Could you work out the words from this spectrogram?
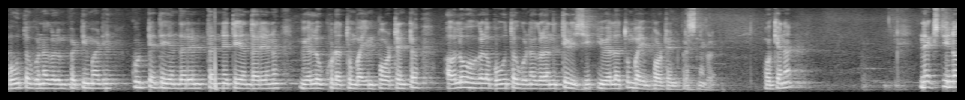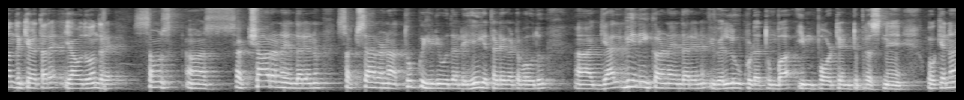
ಭೌತ ಗುಣಗಳನ್ನು ಪಟ್ಟಿ ಮಾಡಿ ಕುಟ್ಯತೆ ಎಂದರೇನು, ತನ್ಯತೆ ಎಂದರೇನು, ಇವೆಲ್ಲವೂ ಕೂಡ ತುಂಬ ಇಂಪಾರ್ಟೆಂಟ್ ಅಲೋಹಗಳ ಭೌತ ಗುಣಗಳನ್ನು ತಿಳಿಸಿ ಇವೆಲ್ಲ ತುಂಬ ಇಂಪಾರ್ಟೆಂಟ್ ಪ್ರಶ್ನೆಗಳು. ಓಕೆನಾ ನೆಕ್ಸ್ಟ್ ಇನ್ನೊಂದು ಕೇಳ್ತಾರೆ, ಯಾವುದು ಅಂದರೆ ಸಂಸ್ ಸಕ್ಷಾರಣ ಎಂದರೇನು? ಸಕ್ಷಾರಣ ತುಕ್ಕು ಹಿಡಿಯುವುದನ್ನು ಹೇಗೆ ತಡೆಗಟ್ಟಬಹುದು? ಗ್ಯಾಲ್ವಿನೀಕರಣ ಎಂದರೇನು? ಇವೆಲ್ಲವೂ ಕೂಡ ತುಂಬ ಇಂಪಾರ್ಟೆಂಟ್ ಪ್ರಶ್ನೆ ಓಕೆನಾ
